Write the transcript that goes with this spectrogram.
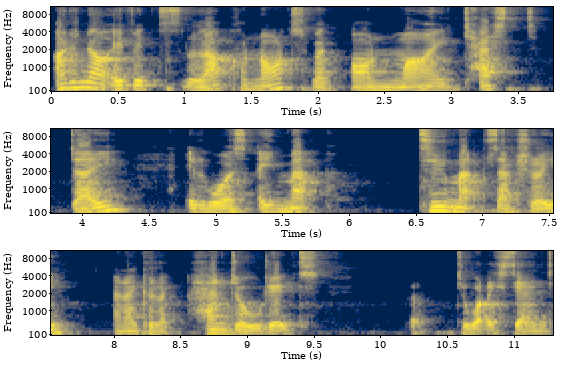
I don't know if it's luck or not, but on my test day, it was a map, two maps actually, and I could like handle it to what extent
